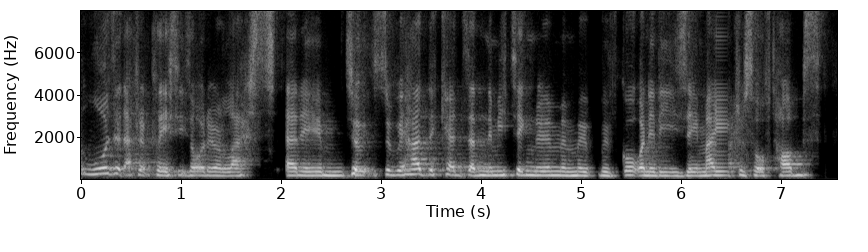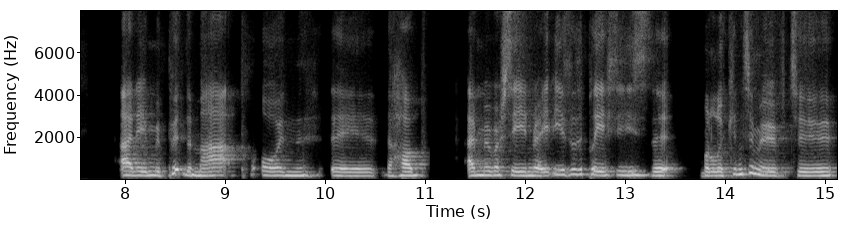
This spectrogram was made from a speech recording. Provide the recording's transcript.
loads of different places on our list. And um, so, so we had the kids in the meeting room and we, we've got one of these uh, Microsoft hubs and um, we put the map on the, the hub and we were saying, right, these are the places that we're looking to move to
